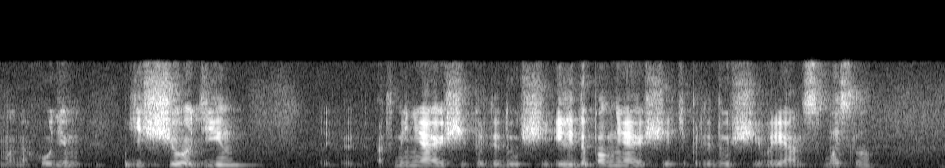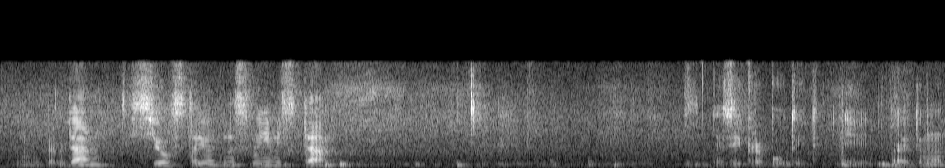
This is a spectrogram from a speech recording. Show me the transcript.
Мы находим еще один э, отменяющий предыдущий или дополняющий эти предыдущие вариант смысла, когда все встает на свои места. Язык работает. И поэтому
